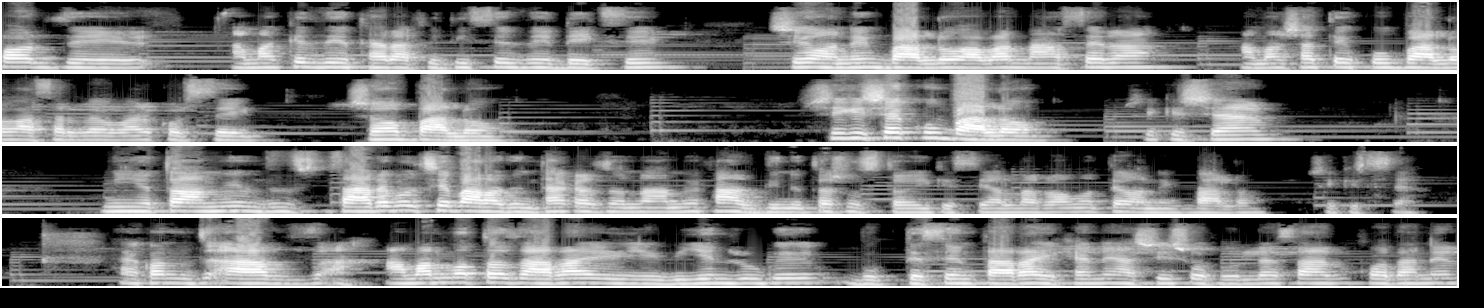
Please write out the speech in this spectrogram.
পর যে, আমাকে যে থেরাপি দিচ্ছে যে দেখছে সে অনেক ভালো, আবার নার্সেরা আমার সাথে খুব ভালো আচার ব্যবহার করছে, সব ভালো। চিকিৎসা খুব ভালো, চিকিৎসা নিয়ে তো আমি, স্যারে বলছে বারো দিন থাকার জন্য আমি পাঁচ দিনে তো সুস্থ হয়ে গেছি আল্লাহর রহমতে অনেক ভালো চিকিৎসা। এখন আর আমার মতো যারা এই বিএন রোগে ভুগতেছেন, তারা এখানে আসি শফিউল্লাহ স্যার প্রধানের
